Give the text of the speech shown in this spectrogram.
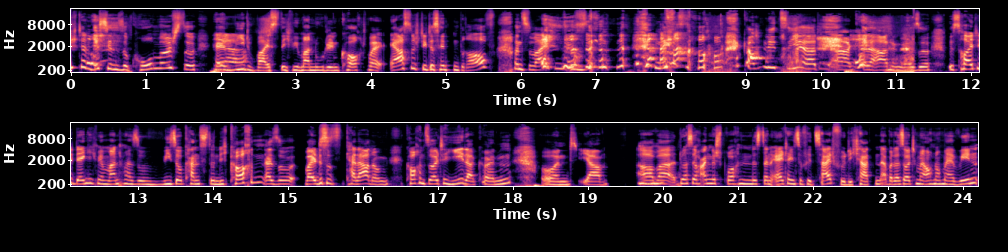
ich dann ein bisschen so komisch, so, hä, ja. wie, du weißt nicht, wie man Nudeln kocht, weil erstens steht es hinten drauf und zweitens ist es nicht so kompliziert. Ja, keine Ahnung. Also, bis heute denke ich mir manchmal so, wieso kannst du nicht kochen? Also, weil das ist, keine Ahnung, kochen sollte jeder können. Und ja, Mhm. Aber du hast ja auch angesprochen, dass deine Eltern nicht so viel Zeit für dich hatten. Aber da sollte man auch noch mal erwähnen,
